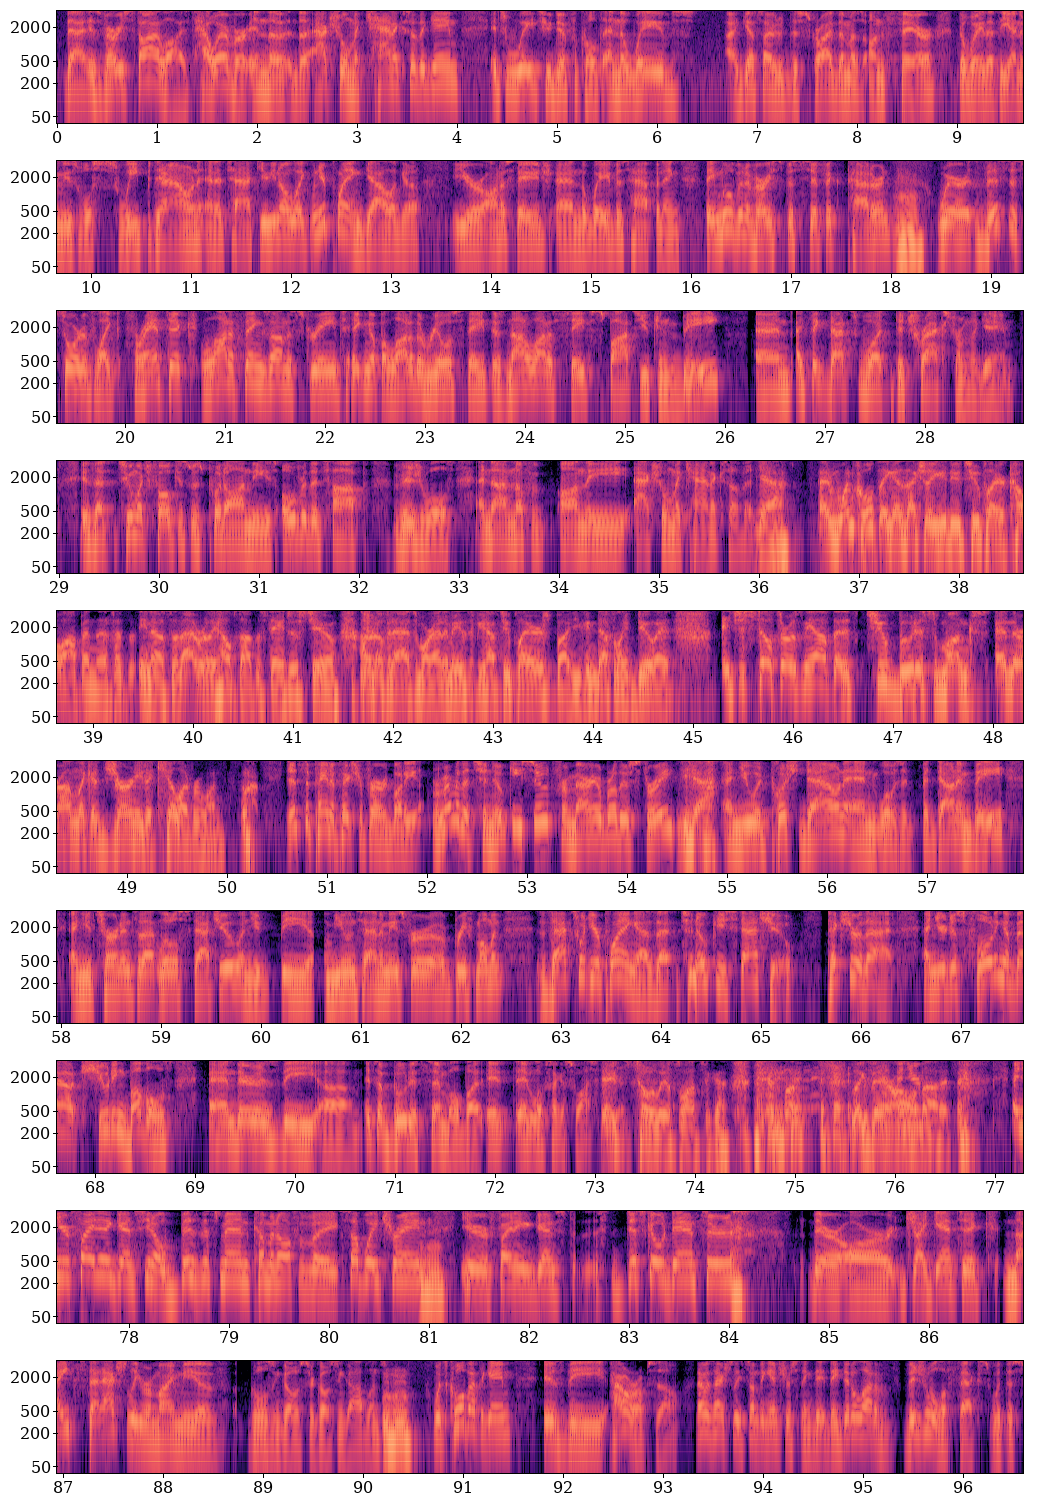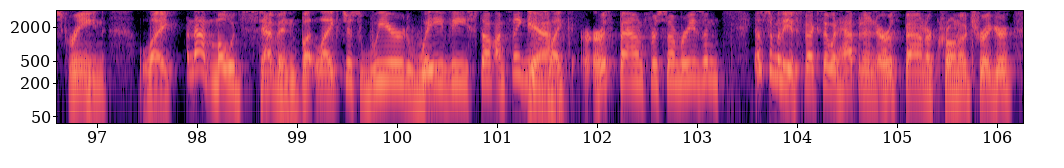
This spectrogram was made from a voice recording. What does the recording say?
That is very stylized. However, in the, the actual mechanics of the game, it's way too difficult and the waves I guess I would describe them as unfair. The way that the enemies will sweep down and attack you. You know, like when you're playing Galaga, you're on a stage and the wave is happening. They move in a very specific pattern mm-hmm. where this is sort of like frantic, a lot of things on the screen, taking up a lot of the real estate. There's not a lot of safe spots you can be. And I think that's what detracts from the game is that too much focus was put on these over the top visuals and not enough on the actual mechanics of it. Yeah. And one cool thing is actually you can do two player co op in this, at you know, so that really helps out the stages too. I don't know if it adds more enemies if you have two players, but you can definitely do it. It just still throws me off that it's two Buddhist monks and they're on like a journey to kill everyone. Just to paint a picture for everybody, remember the Tanuki suit from Mario Brothers 3? Yeah. And you would push down and what was it? But down in B and you turn into that little statue and you'd be immune to enemies for a brief moment. That's what you're playing as, that Tanuki statue. Picture that. And you're just floating about shooting bubbles and there's the, um, it's a Buddhist symbol, but it, it looks like a swastika. it's totally a swastika. like they're all about it. and you're fighting against, you know, businessmen coming off of a subway train. Mm-hmm. You're fighting against disco dancers. there are gigantic knights that actually remind me of Ghouls and Ghosts or Ghosts and Goblins. Mm-hmm. What's cool about the game is the power-ups though. That was actually something interesting. They, they did a lot of visual effects with the screen, like, not mode 7, but like just weird wavy stuff. I'm thinking Yeah. of like Earthbound for some reason. You know, some of the effects that would happen in Earthbound or Chrono Trigger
